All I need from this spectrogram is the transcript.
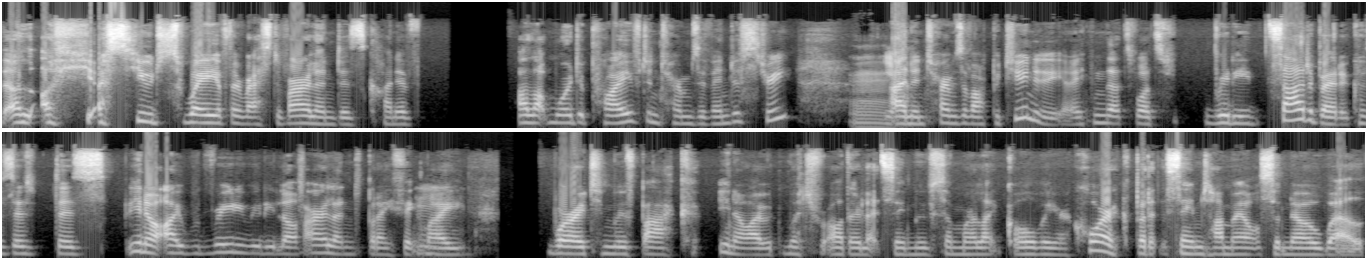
a, a, a huge sway of the rest of Ireland is kind of a lot more deprived in terms of industry Mm. And in terms of opportunity. And I think that's what's really sad about it because there's there's you know I would really really love Ireland, but I think my Mm. were I to move back, you know, I would much rather let's say move somewhere like Galway or Cork. But at the same time, I also know well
